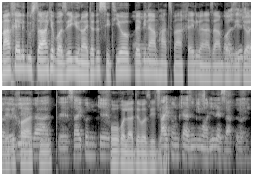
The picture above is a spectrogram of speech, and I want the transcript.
من خیلی دوست دارم که بازی یونایتد و سیتی رو آره. ببینم حتما. خیلی به نظرم بازی, جالبی خواهد بود. سعی کنیم که فوق العاده بازی سعی کنیم که از این بیماری لذت ببریم.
